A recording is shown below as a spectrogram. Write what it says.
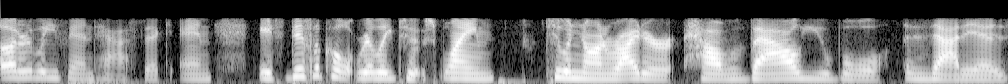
utterly fantastic and it's difficult really to explain to a non-writer how valuable that is.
